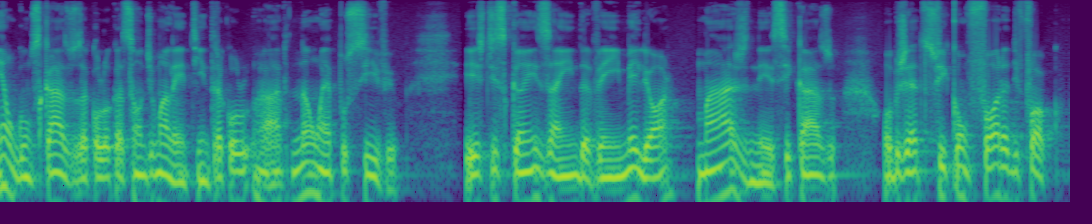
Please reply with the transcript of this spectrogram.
Em alguns casos, a colocação de uma lente intraocular não é possível. Estes cães ainda veem melhor, mas, nesse caso, objetos ficam fora de foco.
